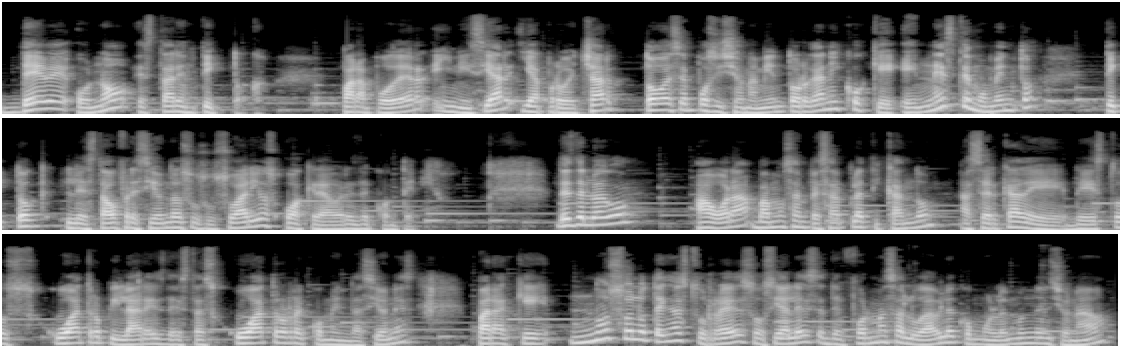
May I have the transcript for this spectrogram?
debe o no estar en TikTok para poder iniciar y aprovechar todo ese posicionamiento orgánico que en este momento TikTok le está ofreciendo a sus usuarios o a creadores de contenido. Desde luego, Ahora vamos a empezar platicando acerca de, estos cuatro pilares, de estas cuatro recomendaciones para que no solo tengas tus redes sociales de forma saludable como lo hemos mencionado,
